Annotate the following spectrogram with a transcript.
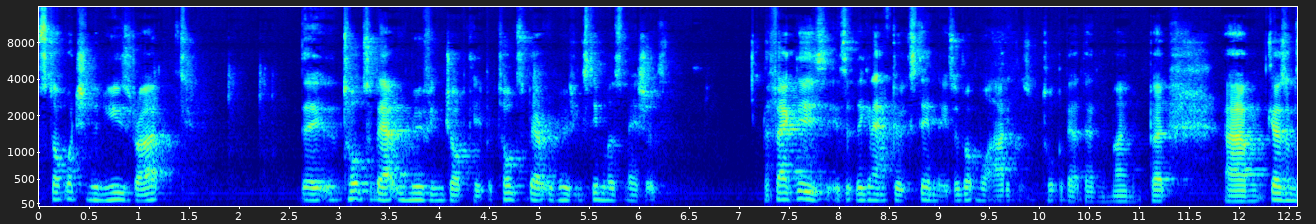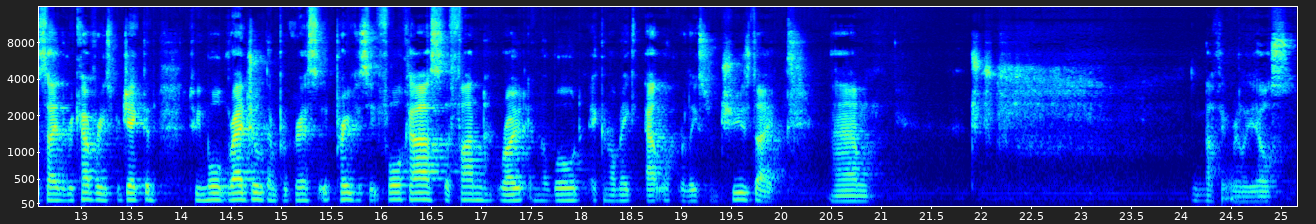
stop watching the news, right? it talks about removing JobKeeper, it talks about removing stimulus measures. The fact is, is that they're going to have to extend these. I've got more articles to talk about that in a moment. But um, goes on to say the recovery is projected to be more gradual than previously forecast. The fund wrote in the World Economic Outlook released on Tuesday. Um, nothing really else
